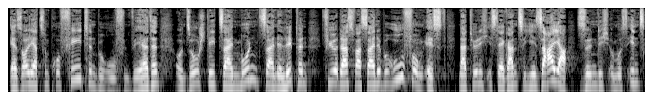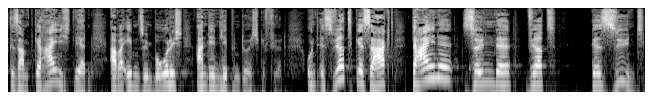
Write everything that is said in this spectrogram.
er soll ja zum Propheten berufen werden und so steht sein Mund, seine Lippen für das, was seine Berufung ist. Natürlich ist der ganze Jesaja sündig und muss insgesamt gereinigt werden, aber eben symbolisch an den Lippen durchgeführt. Und es wird gesagt, deine Sünde wird gesühnt.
